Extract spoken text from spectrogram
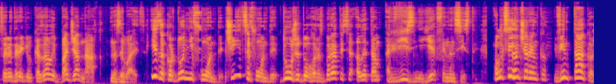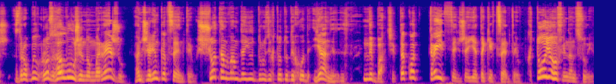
серед греків казали Баджанах називається. І закордонні фонди. Чиї це фонди? Дуже довго розбиратися, але там різні є фінансісти. Олексій Гончаренко. Він також зробив розгалужену мережу Гончаренко центрів. Що там вам дають, друзі, хто туди ходить? Я не, не бачив. Так от 30 вже є таких центрів. Хто його фінансує?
